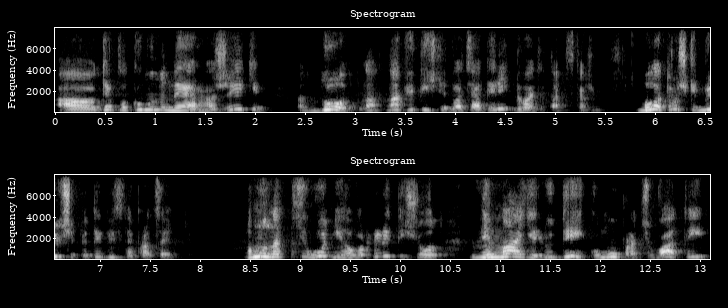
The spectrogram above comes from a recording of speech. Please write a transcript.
а, теплокомуненерго, ЖЕКів до на, на 2020 рік, давайте так скажемо, було трошки більше 50%. Тому на сьогодні говорити, що от немає людей, кому працювати,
